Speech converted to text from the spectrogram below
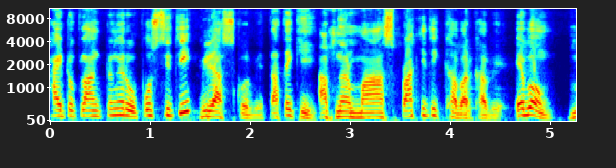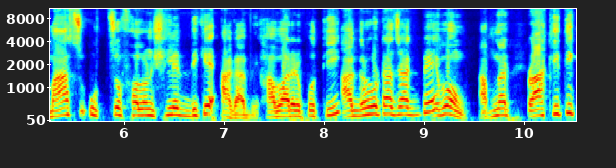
ফাইটোপ্লাঙ্কটং এর উপস্থিতি বিরাজ করবে। তাতে কি? আপনার মাছ প্রাকৃতিক খাবার খাবে এবং মাছ উচ্চ ফলনশীলের দিকে আগাবে। খাবারের প্রতি আগ্রহটা জাগবে এবং আপনার প্রাকৃতিক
